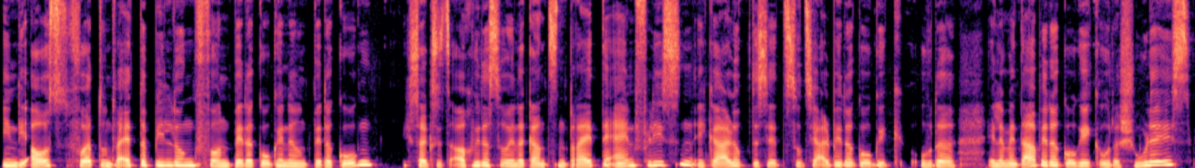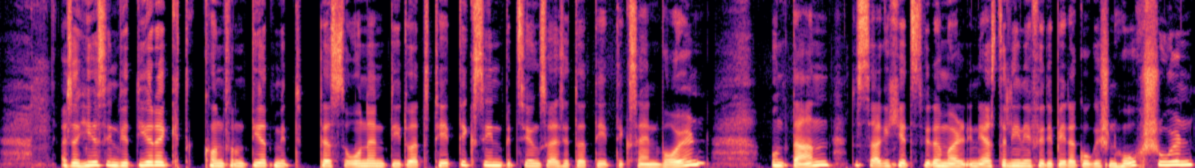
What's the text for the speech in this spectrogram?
in die Aus-, Fort- und Weiterbildung von Pädagoginnen und Pädagogen. Ich sage es jetzt auch wieder so in der ganzen Breite einfließen, egal ob das jetzt Sozialpädagogik oder Elementarpädagogik oder Schule ist. Also hier sind wir direkt konfrontiert mit Personen, die dort tätig sind bzw. dort tätig sein wollen. Und dann, das sage ich jetzt wieder mal in erster Linie für die pädagogischen Hochschulen,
